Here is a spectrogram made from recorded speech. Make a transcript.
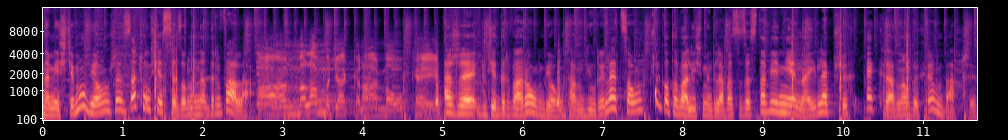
Na mieście mówią, że zaczął się sezon na drwala, a że gdzie drwa rąbią, tam wióry lecą, przygotowaliśmy dla Was zestawienie najlepszych ekranowych rębaczy.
